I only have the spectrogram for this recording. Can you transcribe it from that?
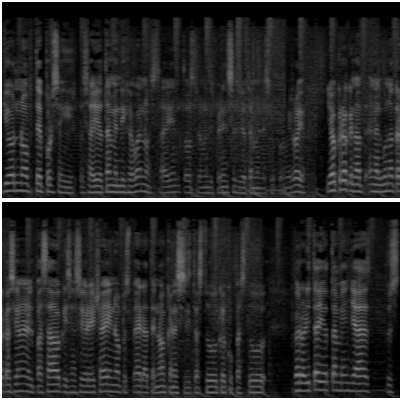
yo no opté por seguir. O sea, yo también dije, bueno, está bien, todos tenemos diferencias, yo también le sigo por mi rollo. Yo creo que no- en alguna otra ocasión en el pasado quizás se hubiera dicho, hey, no, pues espérate, ¿no? ¿Qué necesitas tú? ¿Qué ocupas tú? Pero ahorita yo también ya, pues,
